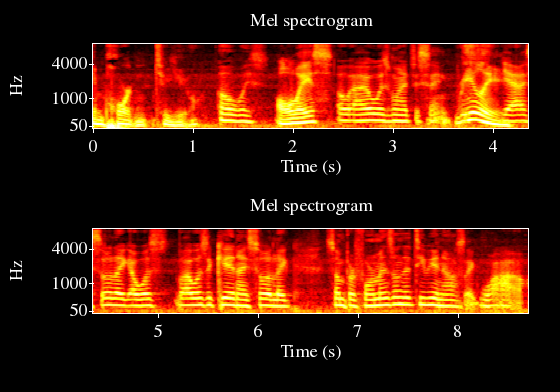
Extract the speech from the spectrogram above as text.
important to you? always. Always. Oh, I always wanted to sing. Really? Yeah, I saw like I was I was a kid and I saw like some performance on the TV and I was like, wow.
